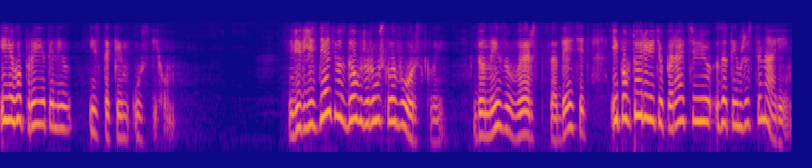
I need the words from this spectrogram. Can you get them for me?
і його приятелів із таким успіхом. Від'їздять уздовж русла Ворскли, донизу верст за десять і повторюють операцію за тим же сценарієм.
